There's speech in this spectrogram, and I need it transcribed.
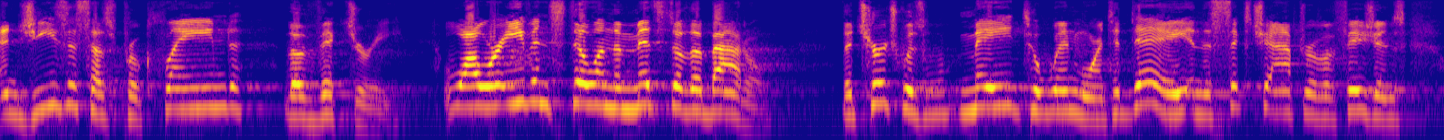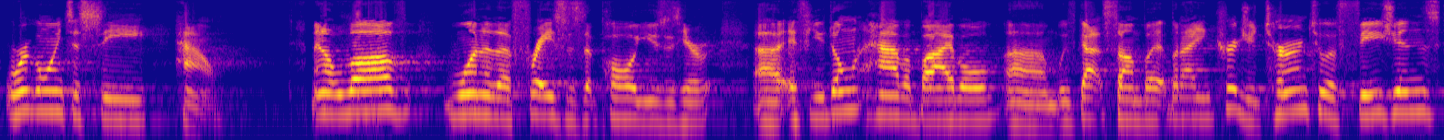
And Jesus has proclaimed the victory while we're even still in the midst of the battle. The church was made to win more. And today, in the sixth chapter of Ephesians, we're going to see how. And I love one of the phrases that Paul uses here. Uh, if you don't have a Bible, um, we've got some, but, but I encourage you, turn to Ephesians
